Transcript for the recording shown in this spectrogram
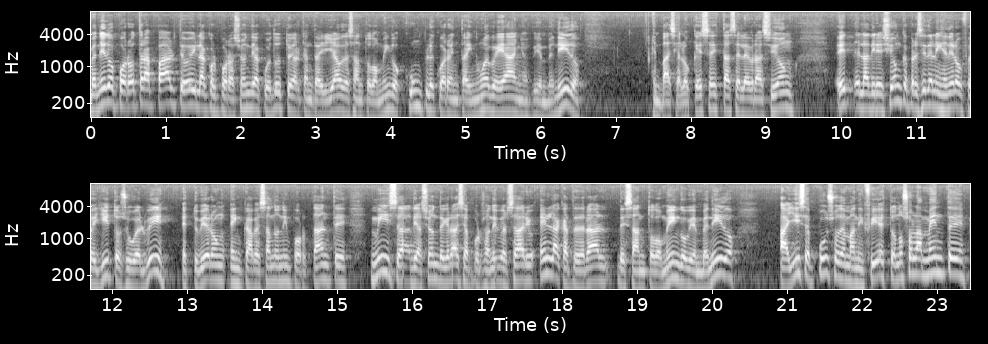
Bienvenido. Por otra parte, hoy la Corporación de Acueducto y Alcantarillado de Santo Domingo cumple 49 años. Bienvenido. En base a lo que es esta celebración, eh, la dirección que preside el ingeniero Fellito Subelví estuvieron encabezando una importante misa de acción de gracia por su aniversario en la Catedral de Santo Domingo. Bienvenido. Allí se puso de manifiesto no solamente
